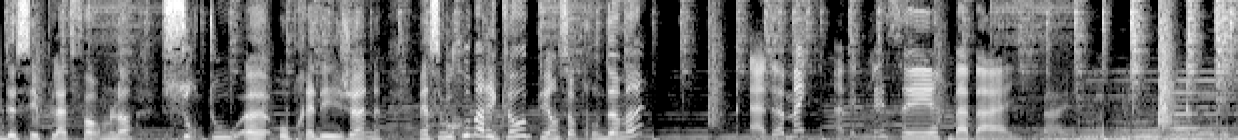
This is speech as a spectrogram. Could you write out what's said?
de ces plateformes-là, surtout euh, auprès des jeunes. Merci beaucoup, Marie-Claude, puis on se retrouve demain. À demain, avec plaisir. Bye bye. Bye.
